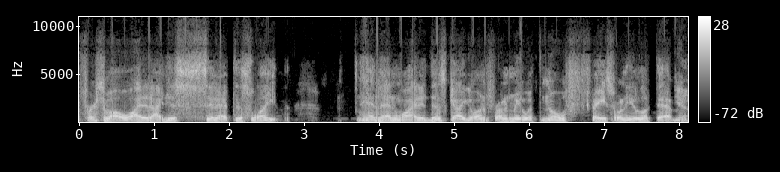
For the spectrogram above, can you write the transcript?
first of all why did i just sit at this light? And then why did this guy go in front of me with no face when he looked at me? Yeah.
